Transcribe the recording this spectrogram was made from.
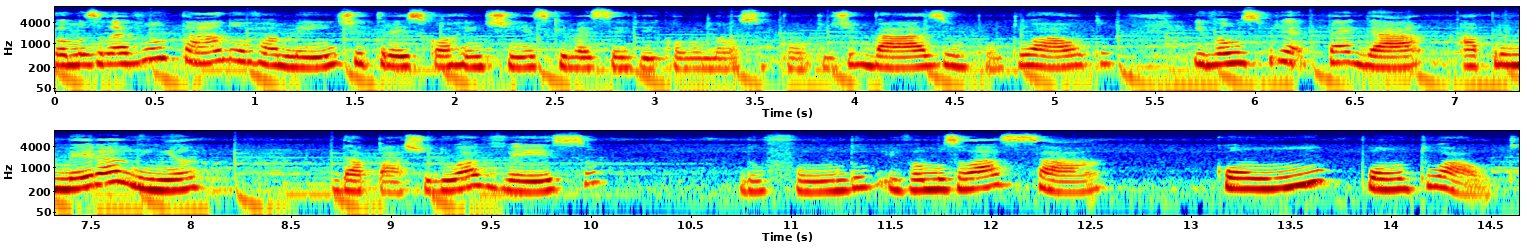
Vamos levantar novamente três correntinhas que vai servir como nosso ponto de base, um ponto alto, e vamos pegar a primeira linha da parte do avesso, do fundo, e vamos laçar com um ponto alto,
